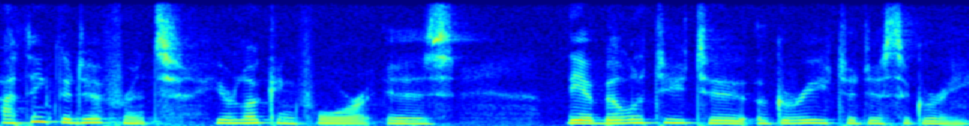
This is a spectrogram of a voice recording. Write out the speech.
I think the difference you're looking for is the ability to agree to disagree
